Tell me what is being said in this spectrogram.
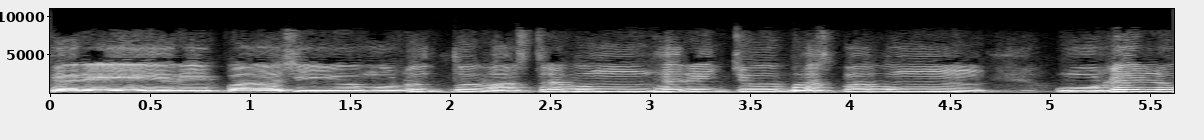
കരേറി പാശിയുമുടുത്തു വസ്ത്രവും ധരിച്ചു ഭസ്മവും ഉടലു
